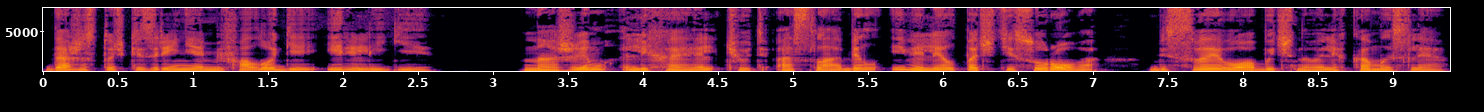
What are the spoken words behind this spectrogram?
даже с точки зрения мифологии и религии. Нажим Лихаэль чуть ослабил и велел почти сурово, без своего обычного легкомыслия.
